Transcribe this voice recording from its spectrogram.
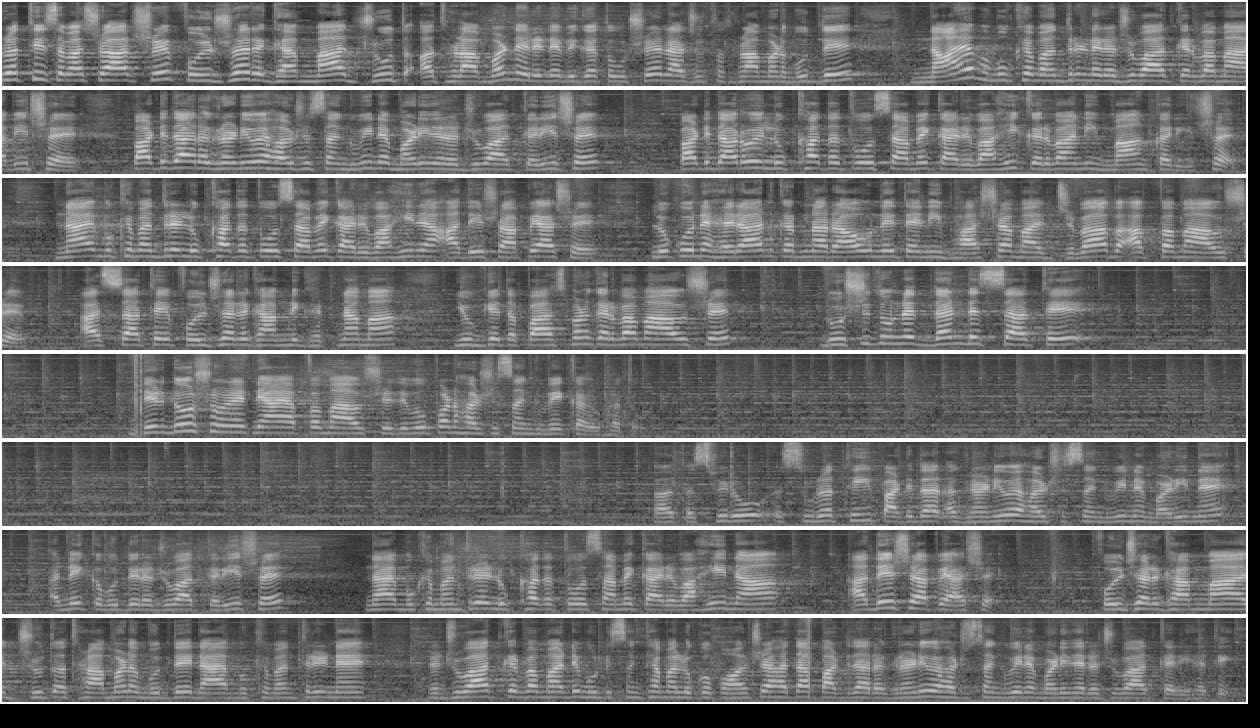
સુરતથી સમાચાર છે, ફુલઝર ગામમાં જૂથ અથડામણને લઈને વિગતો છે અને આ જૂથ અથડામણ મુદ્દે નાયબ મુખ્યમંત્રીને રજૂઆત કરવામાં આવી છે. પાટીદાર અગ્રણીઓએ હર્ષ સંઘવીને મળીને રજૂઆત કરી છે. પાટીદારોએ લુખ્ખા તત્વો સામે કાર્યવાહી કરવાની માંગ કરી છે. નાયબ મુખ્યમંત્રીએ લુખ્ખા તત્વો સામે કાર્યવાહીના આદેશ આપ્યા છે. લોકોને હેરાન કરનારાઓને તેની ભાષામાં જવાબ આપવામાં આવશે. આ સાથે ફુલઝર ગામની ઘટનામાં યોગ્ય તપાસ પણ કરવામાં આવશે. દોષિતોને દંડ સાથે નિર્દોષોને ન્યાય આપવામાં આવશે તેવું પણ હર્ષ સંઘવે કહ્યું હતું. તસવીરો સુરતથી પાટીદાર અગ્રણીઓએ હર્ષ સંઘવીને મળીને અનેક મુદ્દે રજૂઆત કરી છે. નાયબ મુખ્યમંત્રીએ લુખ્ખા તત્વો સામે કાર્યવાહીના આદેશ આપ્યા છે. ફુલઝર ગામમાં જૂથ અથડામણ મુદ્દે નાયબ મુખ્યમંત્રીને રજૂઆત કરવા માટે મોટી સંખ્યામાં લોકો પહોંચ્યા હતા. પાટીદાર અગ્રણીઓએ હર્ષ સંઘવીને મળીને રજૂઆત કરી હતી.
